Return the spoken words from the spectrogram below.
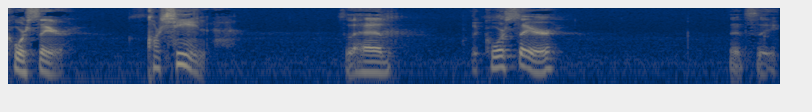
Corsair. Corsair. So they had the Corsair. Let's see.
